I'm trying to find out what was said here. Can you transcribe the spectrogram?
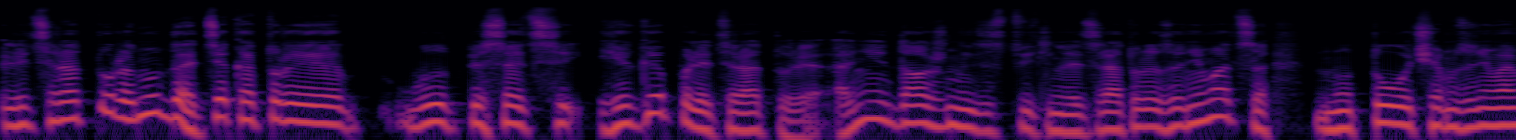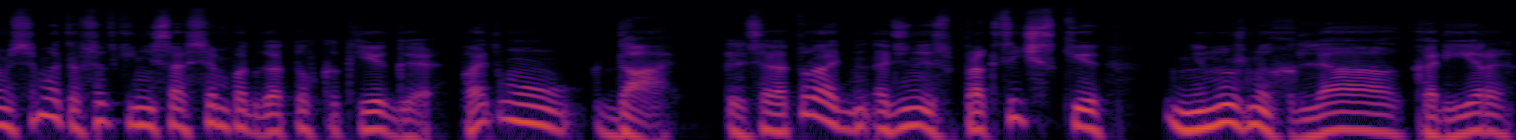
Литература, ну да, те, которые будут писать ЕГЭ по литературе, они должны действительно литературой заниматься, но то, чем занимаемся мы, это все-таки не совсем подготовка к ЕГЭ. Поэтому, да, литература один из практически ненужных для карьеры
